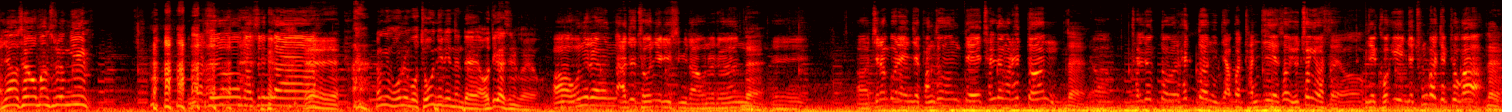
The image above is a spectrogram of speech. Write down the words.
안녕하세요 만수르 형님. 안녕하세요, 만수입니다. 예, 예. 형님 오늘 뭐 좋은 일 있는데 어디 가시는 거예요? 아, 오늘은 아주 좋은 일이 있습니다. 오늘은 네. 예, 아, 지난번에 이제 방송 때 촬영을 했던 네. 어, 촬영을 했던 이제 아파트 단지에서 요청이 왔어요. 이제 거기 이제 총괄 대표가 네.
